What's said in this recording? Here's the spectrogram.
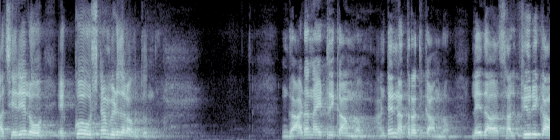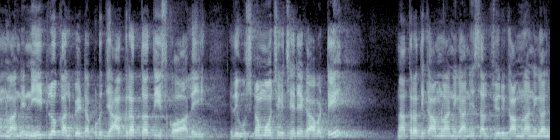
ఆ చర్యలో ఎక్కువ ఉష్ణం విడుదలవుతుంది. గాఢ నైట్రిక్ ఆమ్లం అంటే నత్రతిక ఆమ్లం లేదా సల్ఫ్యూరిక్ ఆమ్లాన్ని నీటిలో కలిపేటప్పుడు జాగ్రత్త తీసుకోవాలి. ఇది ఉష్ణమోచక చర్య కాబట్టి నత్రతిక ఆమ్లాన్ని కానీ సల్ఫ్యూరిక్ ఆమ్లాన్ని కానీ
